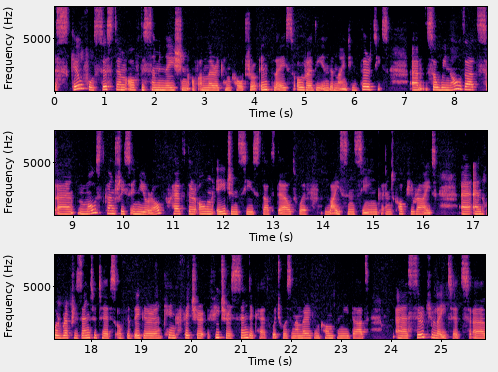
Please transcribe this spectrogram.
um, skillful system of dissemination of American culture in place already in the 1930s. Um, so we know that uh, most countries in Europe had their own agencies that dealt with licensing and copyright uh, and were representatives of the bigger King Feature, Syndicate, which was an American company that uh, circulated uh,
